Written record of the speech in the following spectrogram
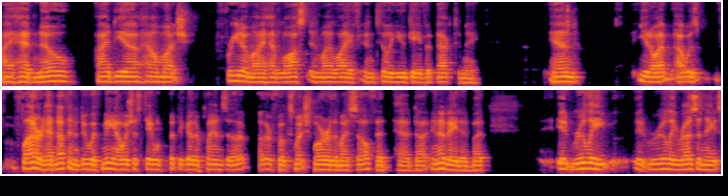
I had no idea how much freedom I had lost in my life until you gave it back to me." And, you know, I, I, was flattered. It had nothing to do with me. I was just able to put together plans that other, other folks much smarter than myself had, had uh, innovated. But it really, it really resonates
